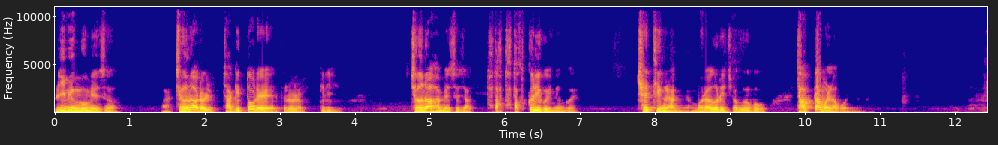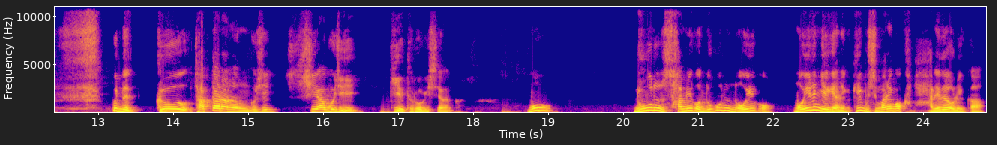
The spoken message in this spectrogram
리빙룸에서 전화를 자기 또래들끼리 전화하면서 자 토닥토닥 거리고 있는 거예요. 채팅을 합니다. 뭐라 그러죠? 그거 잡담을 하고 있는 거예요. 근데 그 잡담하는 것이 시아버지 귀에 들어오기 시작한 거예요. 뭐 누구는 삼이고 누구는 오이고 뭐 이런 얘기하니까 그게 무슨 말인가 가만히 들어오니까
